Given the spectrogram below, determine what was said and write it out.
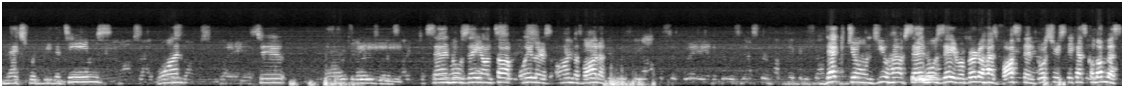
Next would be the teams. One, two, and three. San Jose on top, Oilers on the bottom. Deck Jones, you have San Jose. Roberto has Boston. Grocery Stick has Columbus.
